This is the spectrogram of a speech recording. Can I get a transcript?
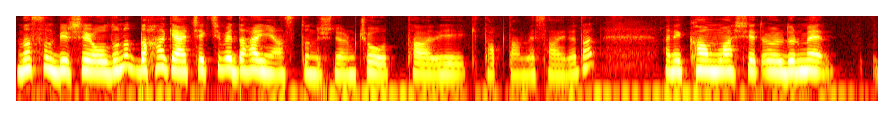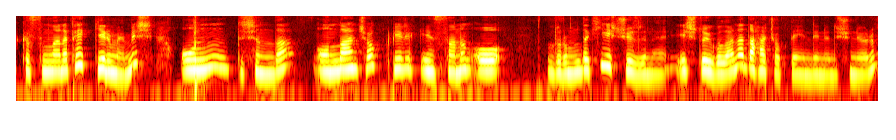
nasıl bir şey olduğunu daha gerçekçi ve daha iyi yansıttığını düşünüyorum çoğu tarihi kitaptan vesaireden. Hani kan, vahşet, öldürme kısımlarına pek girmemiş. Onun dışında ondan çok bir insanın o durumdaki iç yüzüne, iç duygularına daha çok değindiğini düşünüyorum.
